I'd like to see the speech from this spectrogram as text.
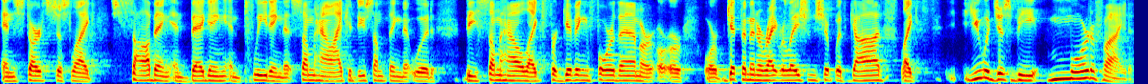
and starts just like sobbing and begging and pleading that somehow I could do something that would be somehow like forgiving for them or, or, or, or get them in a right relationship with God, like you would just be mortified.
